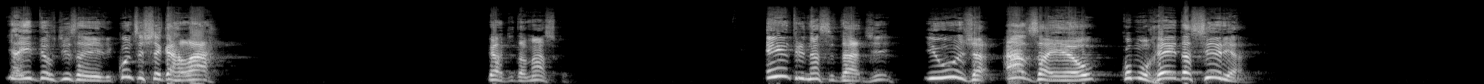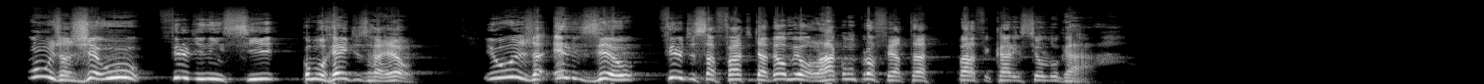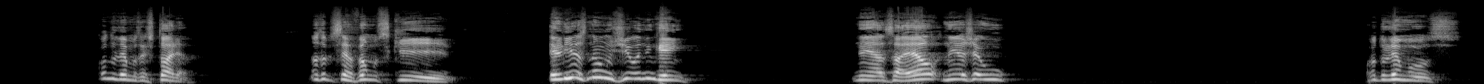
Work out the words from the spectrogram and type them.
E aí Deus diz a ele: quando você chegar lá, perto de Damasco, entre na cidade e unja Azael como rei da Síria. Unja Jeú, filho de Ninsi, como rei de Israel. E unja Eliseu, filho de Safate de Abel Meolá, como profeta, para ficar em seu lugar. Quando lemos a história, nós observamos que Elias não ungiu a ninguém, nem a Azael, nem a Jeú. Quando lemos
